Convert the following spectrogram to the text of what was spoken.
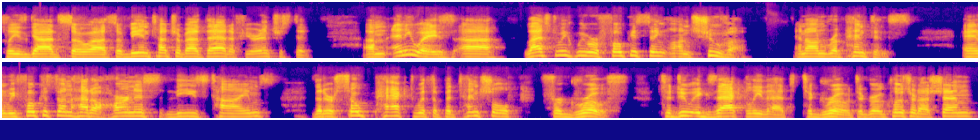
Please God. So, uh, so be in touch about that if you're interested. Um, anyways, uh, last week we were focusing on tshuva and on repentance. And we focused on how to harness these times that are so packed with the potential for growth to do exactly that, to grow, to grow closer to Hashem,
